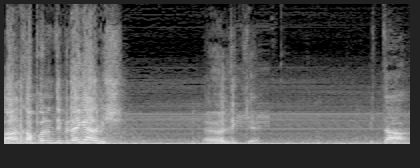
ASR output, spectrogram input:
Lan kapının dibine gelmiş. E, öldük ki. Bitti abi.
